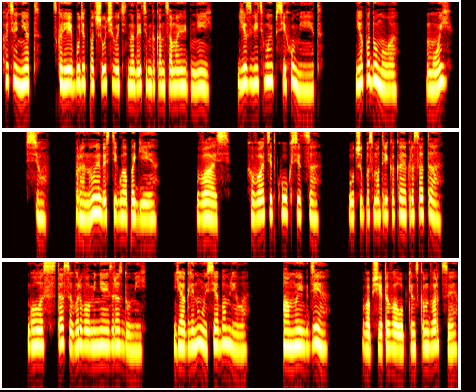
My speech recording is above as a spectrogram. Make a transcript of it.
Хотя нет, Скорее будет подшучивать над этим до конца моих дней. Язвить мой псих умеет. Я подумала, мой? Все, паранойя достигла апогея. Вась, хватит кукситься. Лучше посмотри, какая красота. Голос Стаса вырвал меня из раздумий. Я оглянулась и обомлела. «А мы где?» «Вообще-то в Алупкинском дворце,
